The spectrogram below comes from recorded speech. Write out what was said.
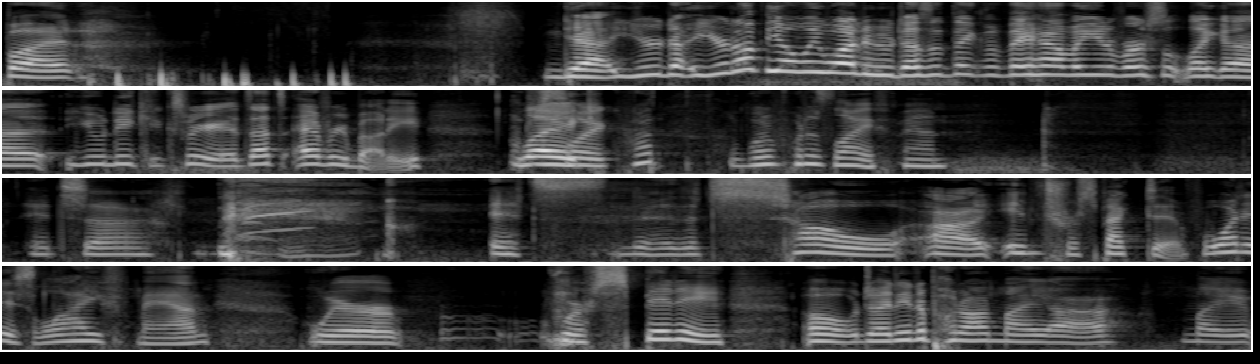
but yeah, you're not you're not the only one who doesn't think that they have a universal like a unique experience. That's everybody. I'm Like, like what what what is life man it's uh it's it's so uh introspective. What is life, man? We're we're spinning. Oh, do I need to put on my uh my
